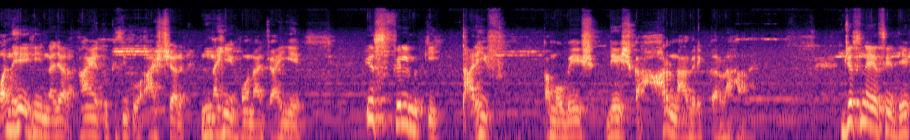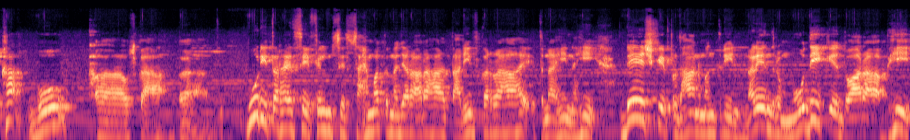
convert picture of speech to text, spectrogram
बंधे ही नज़र आए तो किसी को आश्चर्य नहीं होना चाहिए। इस फ़िल्म की तारीफ़ कमोवेश देश का हर नागरिक कर रहा है। जिसने इसे देखा वो आ, उसका आ, पूरी तरह से फ़िल्म से सहमत नज़र आ रहा है तारीफ़ कर रहा है इतना ही नहीं। देश के प्रधानमंत्री नरेंद्र मोदी के द्वारा भी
